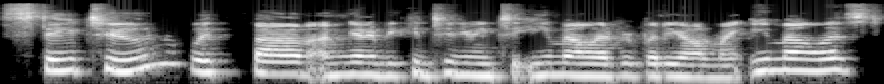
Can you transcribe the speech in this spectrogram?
stay tuned with, um, I'm going to be continuing to email everybody on my email list.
